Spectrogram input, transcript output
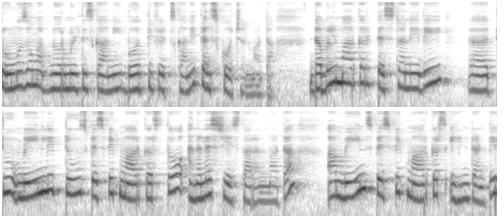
క్రోమోజోమ్ అబ్నార్మలిటీస్ కానీ బర్త్ డిఫెక్ట్స్ కానీ తెలుసుకోవచ్చు అనమాట డబుల్ మార్కర్ టెస్ట్ అనేది టూ మెయిన్లీ టూ స్పెసిఫిక్ మార్కర్స్తో అనలైజ్ చేస్తారనమాట ఆ మెయిన్ స్పెసిఫిక్ మార్కర్స్ ఏంటంటే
